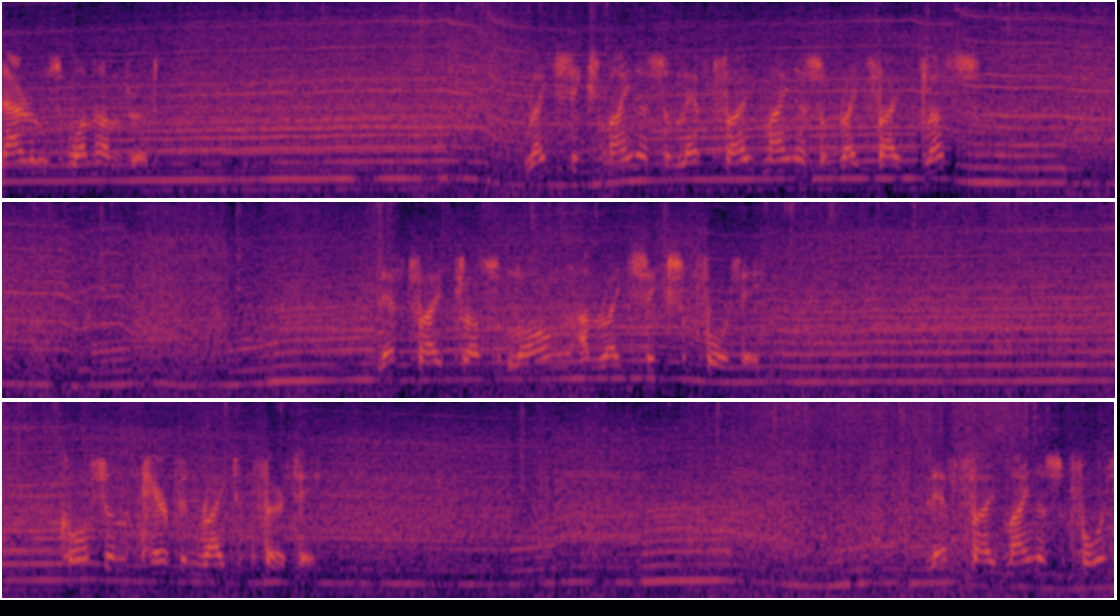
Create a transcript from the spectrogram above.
narrows 100. Right 6 minus and left 5 minus and right 5 plus. Left 5 plus long and right 6, 40. Caution, hairpin right, 30. Left 5 minus, 40.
